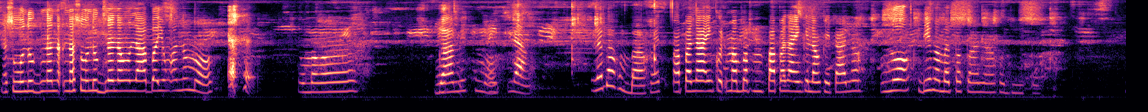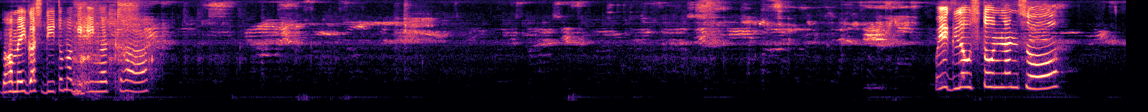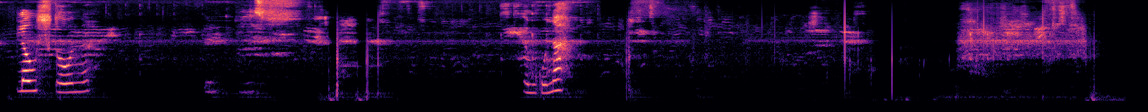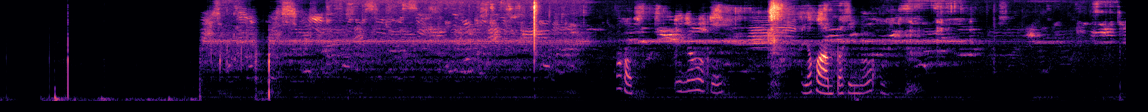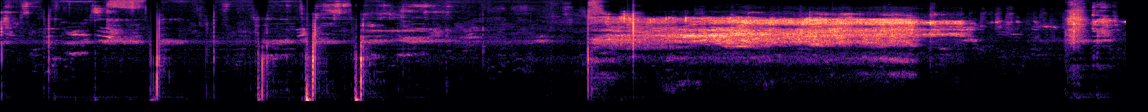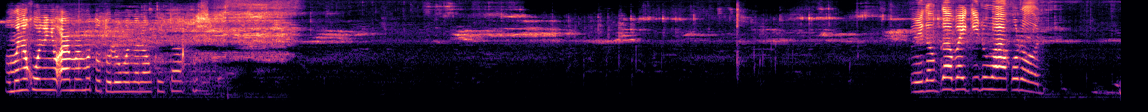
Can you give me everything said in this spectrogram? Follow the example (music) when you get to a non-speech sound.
nasunog na, nasunog na ng laba yung ano mo. (coughs) yung mga gamit mo. Wait lang. Wala ba kung bakit? Papanain ko, mapap- papanain ko lang kita, no? Ulo. Hindi, mamay papana ako dito. Baka may gas dito, mag-iingat ka, ha? Lanso. Glowstone. Alam ko na. Bakit? Tignan mo ko. Alam ko, ampasin mo ako. Mama na kunin yung armor mo, tutulungan na lang kita. Kuya Gabgab ay kinuha ko ron.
